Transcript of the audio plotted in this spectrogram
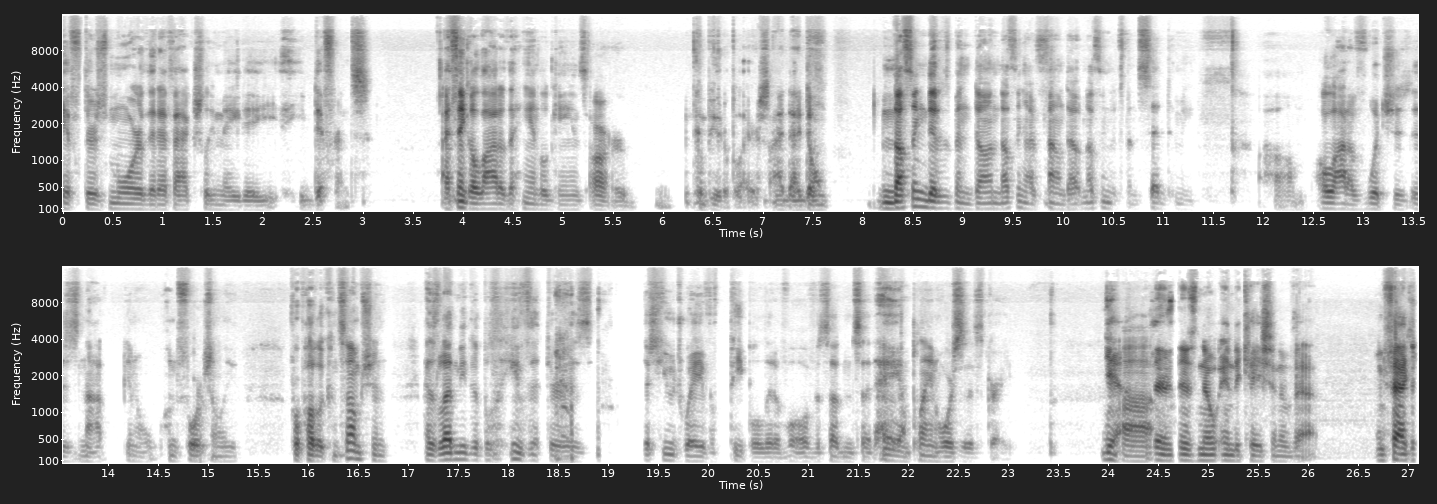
if there's more that have actually made a, a difference. I think a lot of the handle gains are computer players. I, I, don't, nothing that has been done, nothing I've found out, nothing that's been said to me, um, a lot of which is, is not, you know, unfortunately for public consumption, has led me to believe that there is this huge wave of people that have all of a sudden said, Hey, I'm playing horses. It's great. Yeah, uh, there, there's no indication of that. In fact,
